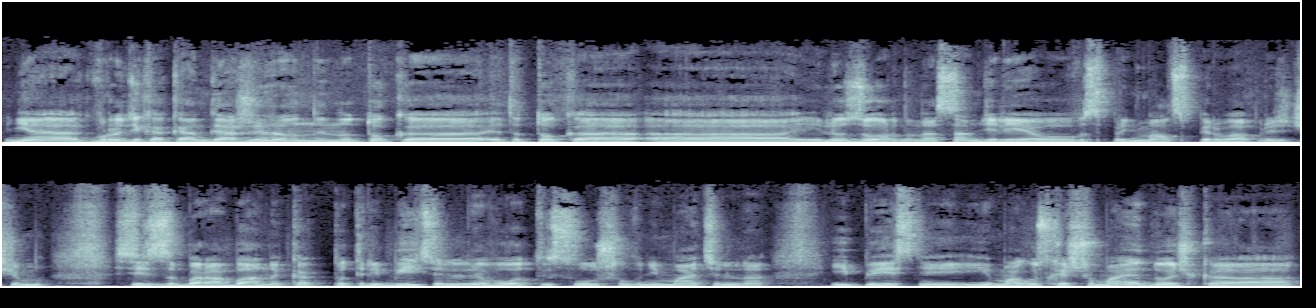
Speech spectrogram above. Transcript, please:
не э, вроде как ангажированный, но только это только э, иллюзорно, на самом деле я его воспринимал сперва, прежде чем сесть за барабаны как потребитель, вот и слушал внимательно и песни, и могу сказать, что моя дочка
